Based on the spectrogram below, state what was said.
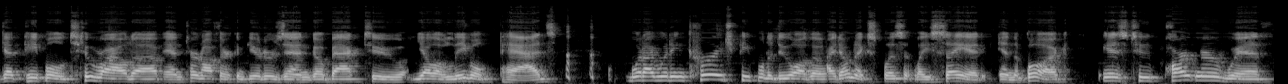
get people too riled up and turn off their computers and go back to yellow legal pads. what I would encourage people to do, although I don't explicitly say it in the book, is to partner with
